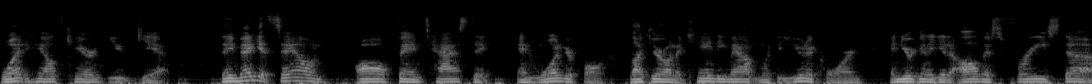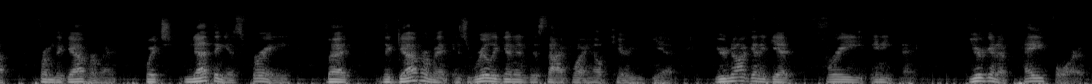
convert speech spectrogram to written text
what health care you get. They make it sound all fantastic and wonderful, like you're on a candy mountain with a unicorn and you're going to get all this free stuff from the government, which nothing is free, but the government is really going to decide what health care you get. You're not going to get free anything. You're going to pay for it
